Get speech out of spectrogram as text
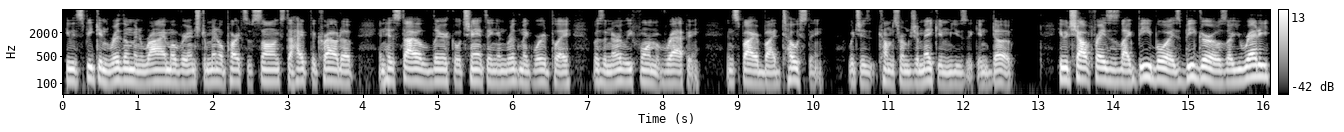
He would speak in rhythm and rhyme over instrumental parts of songs to hype the crowd up, and his style of lyrical chanting and rhythmic wordplay was an early form of rapping, inspired by toasting, which is, comes from Jamaican music and dub. He would shout phrases like B boys, B girls, are you ready?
